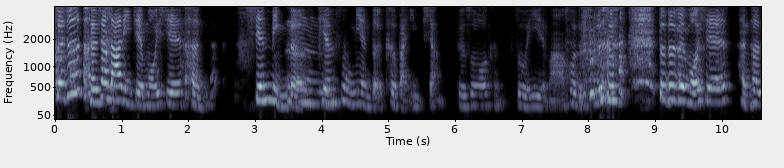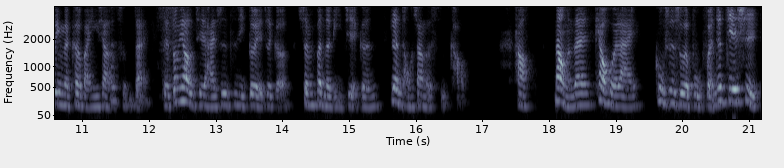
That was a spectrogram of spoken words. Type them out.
对，就是很像大家理解某一些很鲜明的偏负面的刻板印象。比如说，可能作业嘛，或者是 对对对，某一些很特定的刻板印象的存在。对，重要的其实还是自己对这个身份的理解跟认同上的思考。好，那我们再跳回来故事书的部分，就接续，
